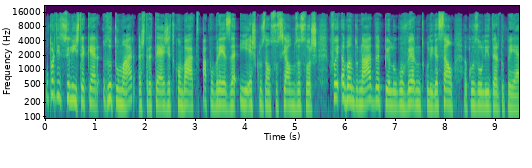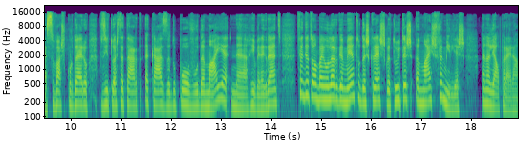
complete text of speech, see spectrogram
O Partido Socialista quer retomar a estratégia de combate à pobreza e exclusão social nos Açores, que foi abandonada pelo governo de coligação, acusa o líder do PS. Vasco Cordeiro visitou esta tarde a Casa do Povo da Maia, na Ribeira Grande. Defendeu também o alargamento das creches gratuitas a mais famílias. Ana Leal Pereira.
